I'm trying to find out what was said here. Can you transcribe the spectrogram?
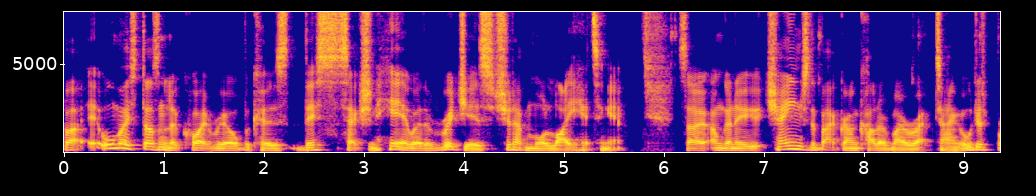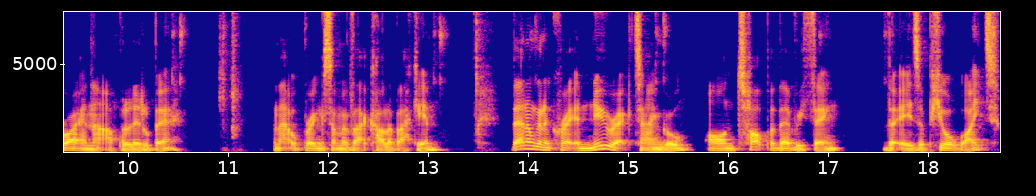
but it almost doesn't look quite real because this section here where the ridge is should have more light hitting it. So I'm going to change the background color of my rectangle, just brighten that up a little bit, and that will bring some of that color back in. Then I'm going to create a new rectangle on top of everything that is a pure white.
